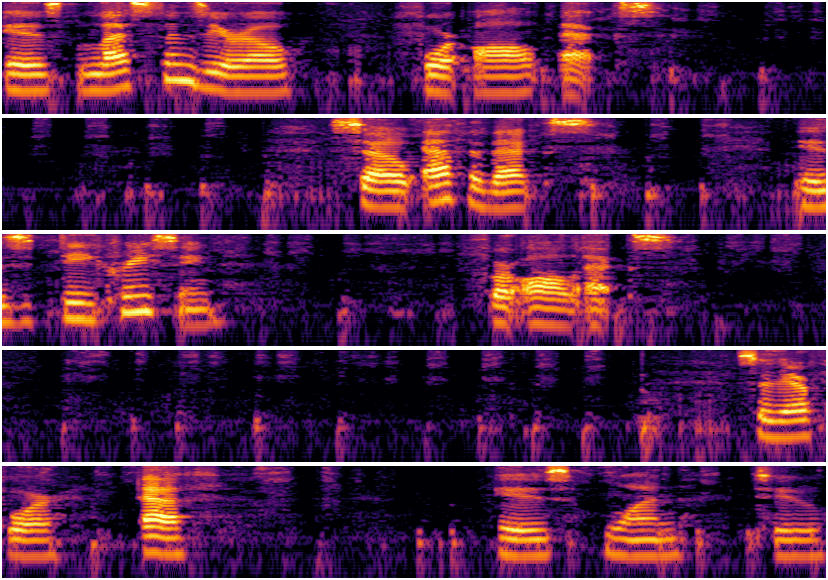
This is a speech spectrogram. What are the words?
is less than zero for all x. So f of x is decreasing for all x. So therefore, f is 1 to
